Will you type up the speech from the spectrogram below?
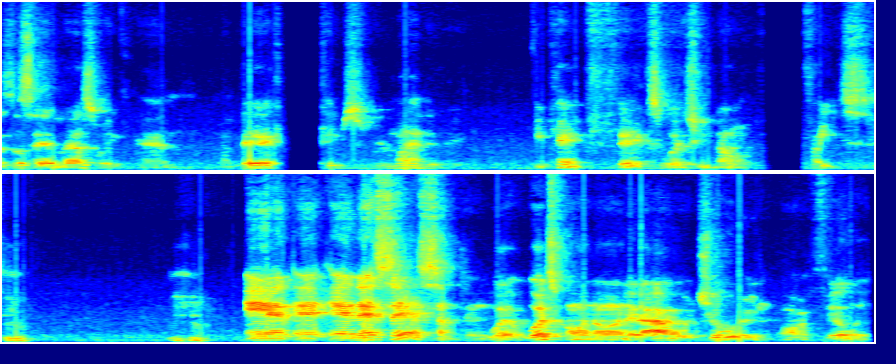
as I said last week, and my dad keeps reminding me, you can't fix what you don't face. Mhm. And, and and that says something. What what's going on that our children are feeling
